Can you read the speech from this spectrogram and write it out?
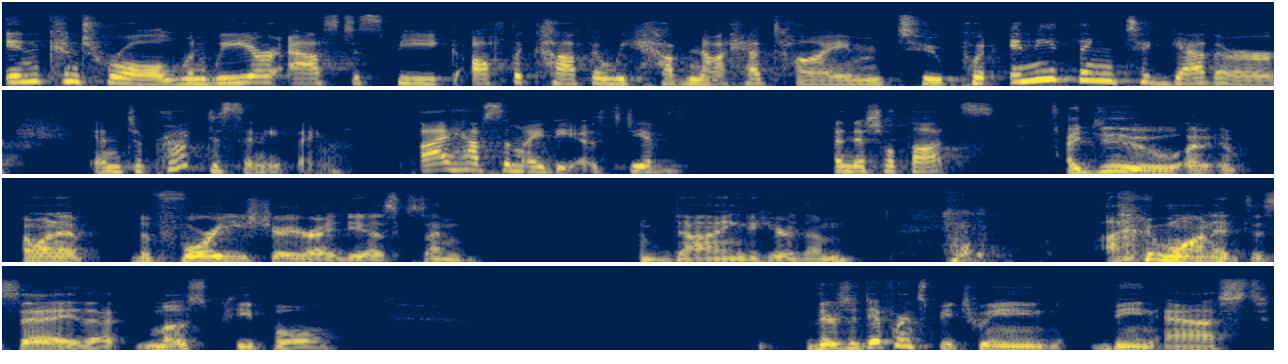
in control when we are asked to speak off the cuff and we have not had time to put anything together and to practice anything. I have some ideas. Do you have initial thoughts? I do. I, I want to before you share your ideas because I'm I'm dying to hear them. I wanted to say that most people there's a difference between being asked,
